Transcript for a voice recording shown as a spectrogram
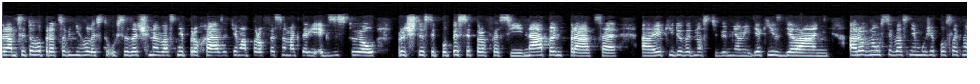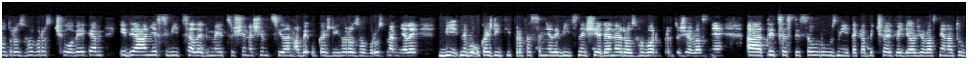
V rámci toho pracovního listu už se začne vlastně procházet těma profesama, které existují, pročte si popisy profesí, náplň práce, a jaký dovednosti by měl mít, jaký vzdělání. A rovnou si vlastně může poslechnout rozhovor s člověkem, ideálně s více lidmi, což je naším cílem, aby u každého rozhovoru jsme měli, víc, nebo u každé té profese měli víc než jeden rozhovor, protože vlastně ty cesty jsou různé, tak aby člověk věděl, že vlastně na tu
